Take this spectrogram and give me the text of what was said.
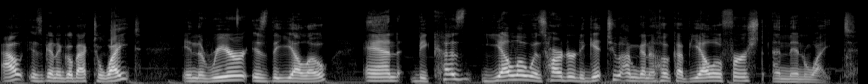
out is gonna go back to white. In the rear is the yellow. And because yellow is harder to get to, I'm gonna hook up yellow first and then white.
